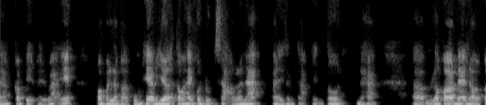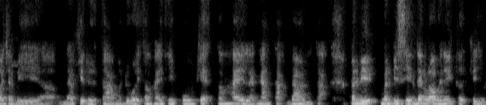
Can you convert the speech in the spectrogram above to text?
นะก็เปลี่ยนไปว่าเอ๊ะพอมันระบาดกรุงเทพเยอะต้องให้คนหนุ่มสาวแล้วนะอะไรต่างๆเป็นต้นนะฮะแล้วก็แน่นอนก็จะมีแนวคิดอื่นตามมาด้วย ต้องให้ที่ภูเก็ตต้องให้แรงงานต่างด้าวต่างๆ มันมีมันมีเสียงเรียกร้องแบบนี้เกิดขึ้นอยู่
